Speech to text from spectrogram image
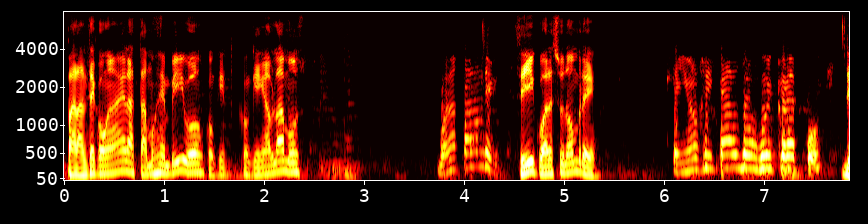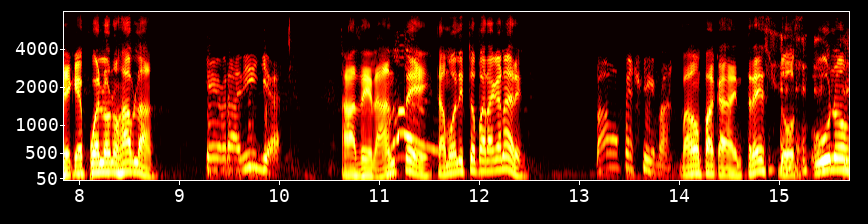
Palante con Aela, estamos en vivo. ¿Con quién, con quién hablamos? Buenas tardes, Sí, ¿cuál es su nombre? señor Ricardo Ruiz Crespo, ¿De qué pueblo nos habla? Quebradilla. Adelante, ¿estamos listos para ganar? Vamos para encima. Vamos para acá, en 3, 2, 1.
